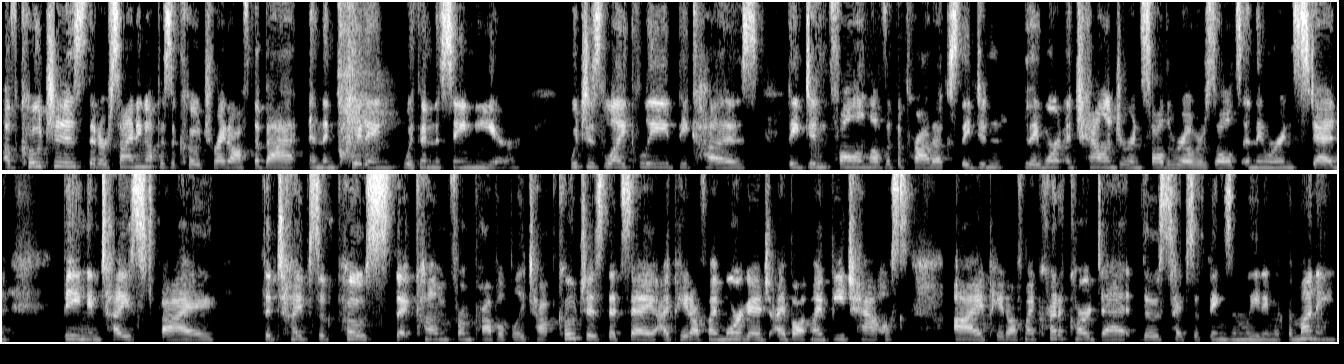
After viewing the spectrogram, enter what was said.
of coaches that are signing up as a coach right off the bat and then quitting within the same year which is likely because they didn't fall in love with the products. They didn't they weren't a challenger and saw the real results and they were instead being enticed by the types of posts that come from probably top coaches that say i paid off my mortgage i bought my beach house i paid off my credit card debt those types of things and leading with the money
